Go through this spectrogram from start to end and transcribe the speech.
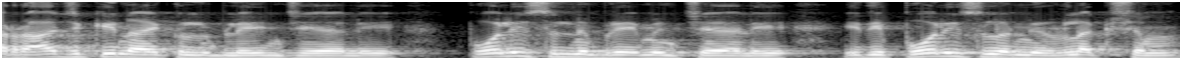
రాజకీయ నాయకులను బ్లేమ్ చేయాలి పోలీసుల్ని బ్లేమ్ చేయాలి ఇది పోలీసుల నిర్లక్ష్యం.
